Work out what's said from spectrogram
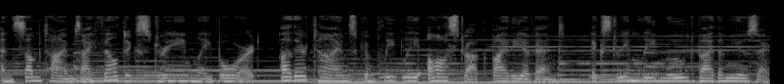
and sometimes I felt extremely bored, other times completely awestruck by the event, extremely moved by the music.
